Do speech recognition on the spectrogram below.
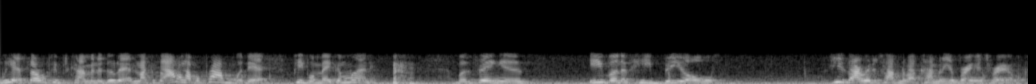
We had several people come in to do that, and like I said, I don't have a problem with that, people making money. But the thing is, even if he builds, he's already talking about coming in and bringing trailers.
